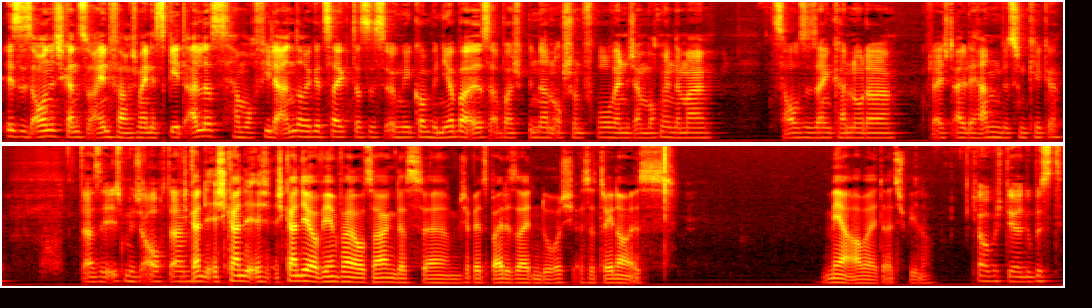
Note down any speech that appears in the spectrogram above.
ist es auch nicht ganz so einfach. Ich meine, es geht alles, haben auch viele andere gezeigt, dass es irgendwie kombinierbar ist, aber ich bin dann auch schon froh, wenn ich am Wochenende mal zu Hause sein kann oder vielleicht alte Herren ein bisschen kicke. Da sehe ich mich auch dann. Ich kann, ich kann, ich, ich kann dir auf jeden Fall auch sagen, dass ähm, ich habe jetzt beide Seiten durch. Also Trainer ist mehr Arbeit als Spieler. Glaube ich dir. Du bist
